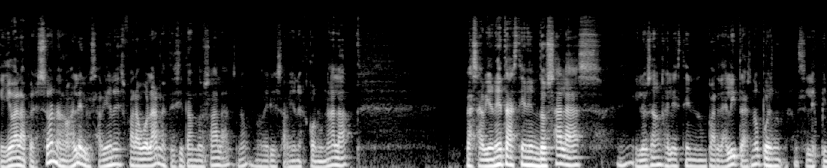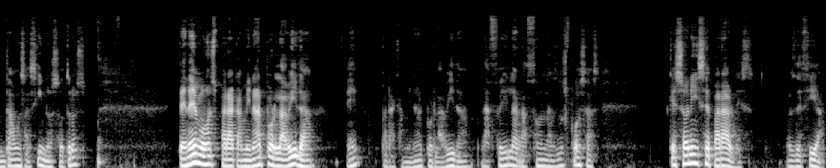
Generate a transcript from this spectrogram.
que lleva la persona, ¿vale? Los aviones para volar necesitan dos alas, ¿no? No veréis aviones con un ala. Las avionetas tienen dos alas ¿eh? y los ángeles tienen un par de alitas, ¿no? Pues se les pintamos así nosotros. Tenemos para caminar por la vida, ¿eh? Para caminar por la vida, la fe y la razón, las dos cosas, que son inseparables. Os decía,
